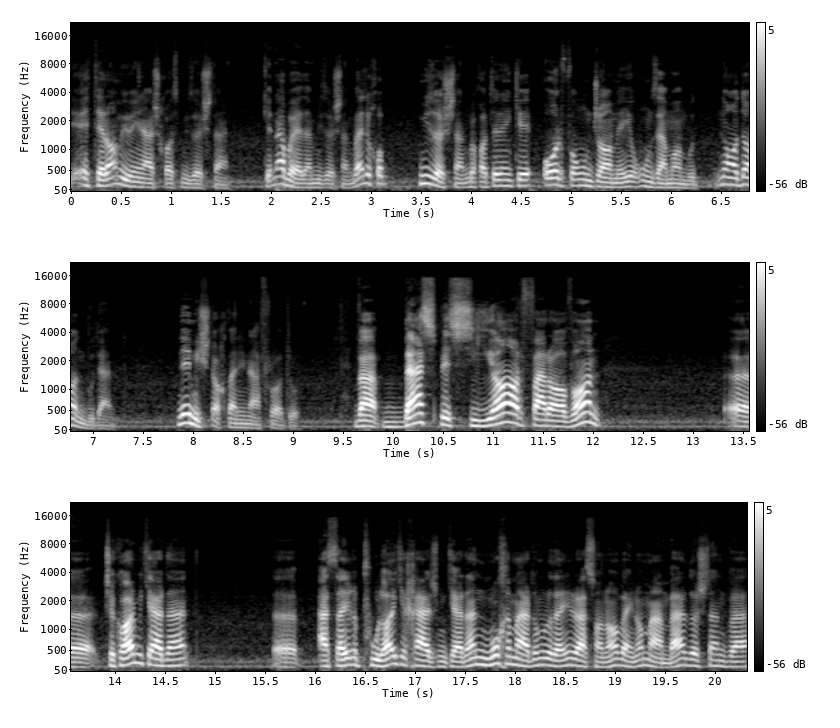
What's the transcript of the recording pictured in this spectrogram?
یه احترامی به این اشخاص میذاشتن که نباید هم میذاشتن ولی خب میذاشتن به خاطر اینکه عرف اون جامعه اون زمان بود. نادان بودن. نمیشناختن این افراد رو. و بس بسیار فراوان چه کار می‌کردن از طریق پول هایی که خرج می‌کردن مخ مردم رو در این رسانه ها و اینا منبر داشتن و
